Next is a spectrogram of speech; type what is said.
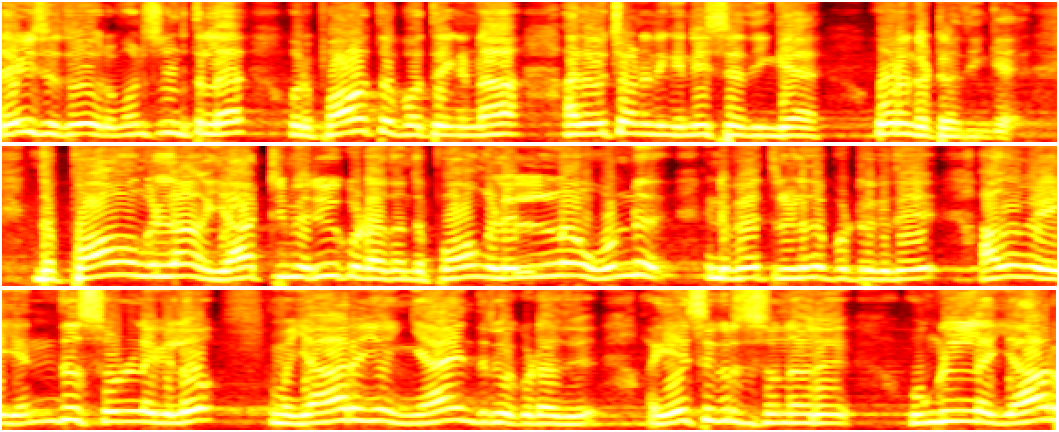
தயவு செய்து ஒரு மனுஷனத்தில் ஒரு பாவத்தை பார்த்தீங்கன்னா அதை வச்சு அவனை நீங்கள் நீசாதீங்க ஓரங்கட்டாதீங்க இந்த பாவங்கள்லாம் யார்ட்டையுமே அறியக்கூடாது அந்த பாவங்கள் எல்லாம் ஒன்று இந்த வேதத்தில் எழுதப்பட்டிருக்குது. ஆகவே எந்த சூழ்நிலைகளோ நம்ம யாரையும் நியாயம் திருக்கக்கூடாது. இயேசு கிறிஸ்து சொன்னார் உங்களில் யார்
